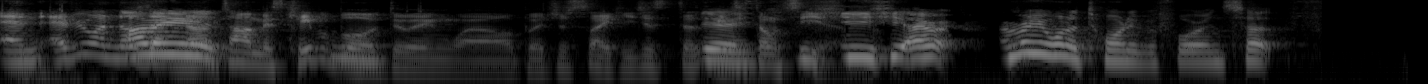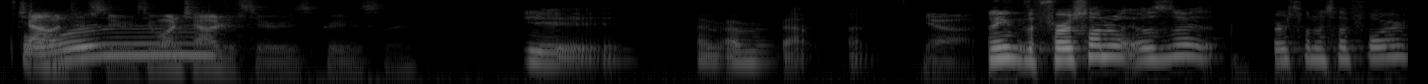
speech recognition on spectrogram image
And everyone knows I that Non-Tom is capable of doing well, but just like he just does, we just don't see him. he, he, I remember he won a twenty before in set Challenger series, he won Challenger series previously. Yeah, I I remember that. I think the first one was the first one in set four.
